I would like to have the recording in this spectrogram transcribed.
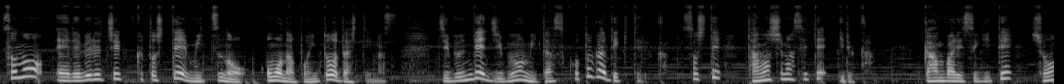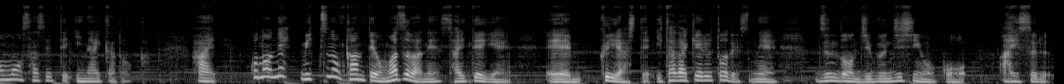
その、レベルチェックとして3つの主なポイントを出しています。自分で自分を満たすことができてるか。そして楽しませているか。頑張りすぎて消耗させていないかどうか。はい。このね、3つの観点をまずはね、最低限、えー、クリアしていただけるとですね、どんどん自分自身をこう、愛する、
